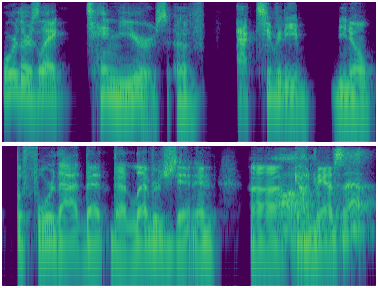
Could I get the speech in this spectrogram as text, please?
Or there's like 10 years of activity you know before that that that leveraged it and uh oh, god 100%. man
